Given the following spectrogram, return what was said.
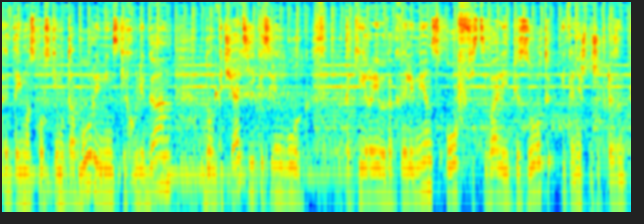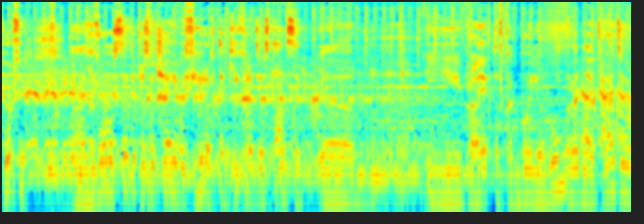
Это и московский мутабор, и минский хулиган, Дом печати Екатеринбург, такие рейвы, как Elements, Off, фестивали Эпизод и, конечно же, Present Perfect. А, Его сеты прозвучали в эфирах таких радиостанций э, и проектов, как Boiler Room, Red Light Radio,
